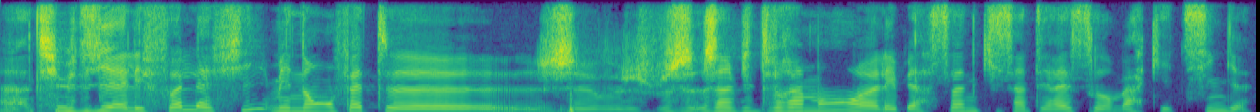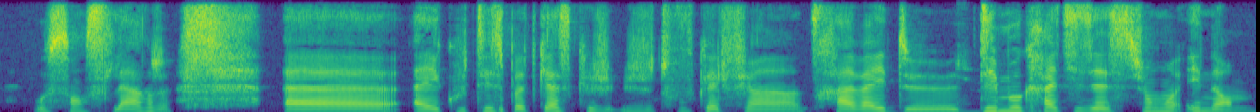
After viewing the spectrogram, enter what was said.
ah, tu me dis, elle est folle la fille, mais non, en fait, j'invite vraiment les personnes qui s'intéressent au marketing au sens large à écouter ce podcast que je, je trouve qu'elle fait un travail de démocratisation énorme.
